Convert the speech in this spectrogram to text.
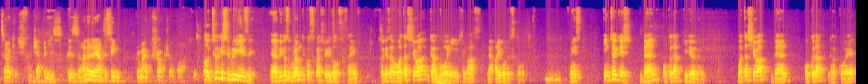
Turkish from Japanese? Because I know they have the same grammatical structure, but Oh, Turkish is really easy. Uh, because grammatical structure is also the same. So, for example, 私は学校に行きます。ね I go to school. Means, in Turkish, Ben 奥田ギリオルン。私は Ben 奥田学校へ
